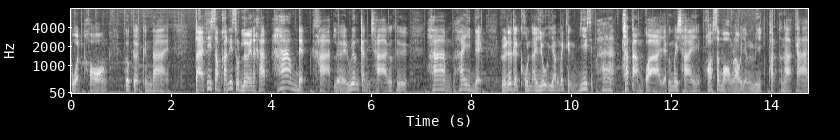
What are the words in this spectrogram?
ปวดท้องก็เกิดขึ้นได้ แต่ที่สำคัญที่สุดเลยนะครับ ห้ามเด็ดขาดเลยเรื่องกัญชาก็คือ ห้ามให้เด็ก หรือถ้าเกิดคุณอายุยังไม่ถึง 25 ถ้าต่ำกว่าอย่าเพิ่งไปใช้ เพราะสมองเรายังมีพัฒนาการ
